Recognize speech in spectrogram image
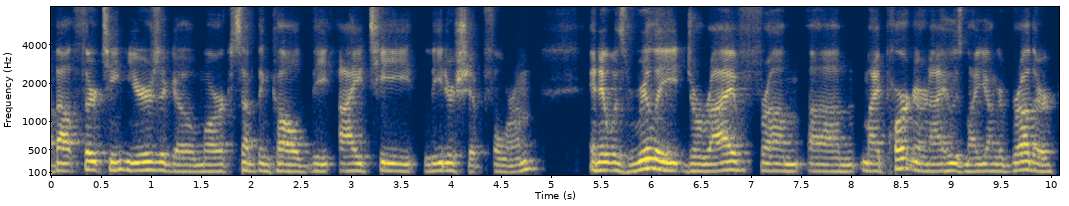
about 13 years ago, Mark, something called the IT Leadership Forum. And it was really derived from um, my partner and I, who's my younger brother.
